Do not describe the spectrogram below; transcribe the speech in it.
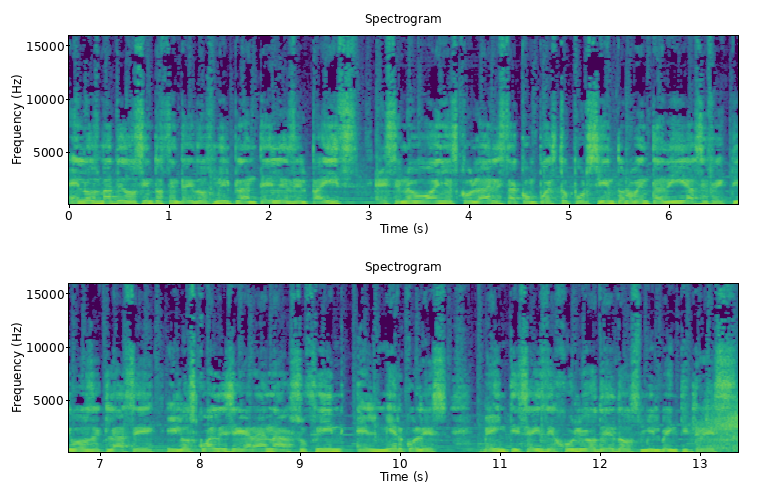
en los más de 232 mil planteles del país. Este nuevo año escolar está compuesto por 190 días efectivos de clase y los cuales llegarán a su fin el miércoles 26 de julio de 2023.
